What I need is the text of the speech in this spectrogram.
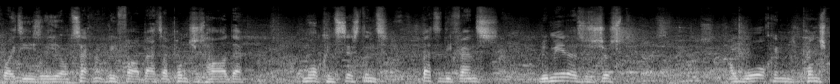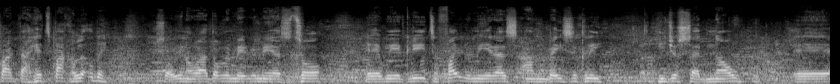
quite easily. You know, technically far better, punches harder, more consistent, better defence. Ramirez is just a walking punch bag that hits back a little bit. So you know, I don't rate Ramirez at all. Uh, we agreed to fight Ramirez, and basically, he just said no. Uh,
